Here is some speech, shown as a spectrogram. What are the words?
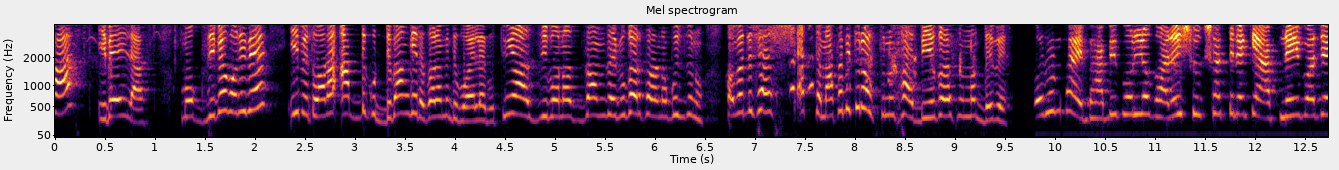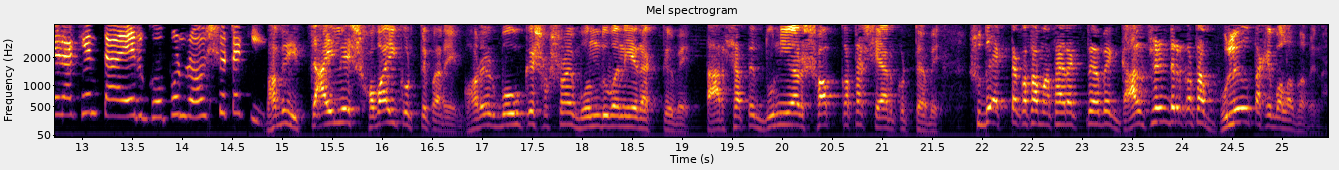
ফার্স্ট ইবেই লাস্ট মোক জিবে করিবে ইবে তো আড্ডি কুড্ডি ভাঙ্গে রে গরমে বয় লাগবে। তুই আজ জীবনত জান যাইব আর ফরানো খুঁজ দিন। হবে তো শেষ। এত মাথা ভিতরে আসতুন সাহেব বিয়ে করার দেবে। অরুণ ভাই ভাবি বলল ঘরের সুখ শান্তিটা কি আপনিই বজায় রাখেন? তা এর গোপন রহস্যটা কি? ভাবি চাইলে সবাই করতে পারে। ঘরের বউকে সবসময় বন্ধু বানিয়ে রাখতে হবে। তার সাথে দুনিয়ার সব কথা শেয়ার করতে হবে। শুধু একটা কথা মাথায় রাখতে হবে গার্লফ্রেন্ডের কথা ভুলেও তাকে বলা যাবে না।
